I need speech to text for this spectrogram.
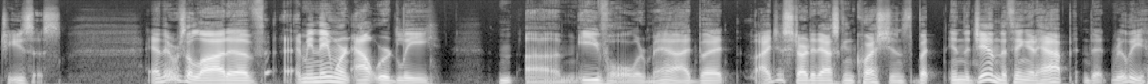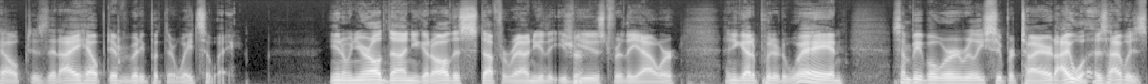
Jesus. And there was a lot of, I mean, they weren't outwardly um, evil or mad, but I just started asking questions. But in the gym, the thing that happened that really helped is that I helped everybody put their weights away. You know, when you're all done, you got all this stuff around you that you've Sure. used for the hour, and you got to put it away. And some people were really super tired. I was. I was.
